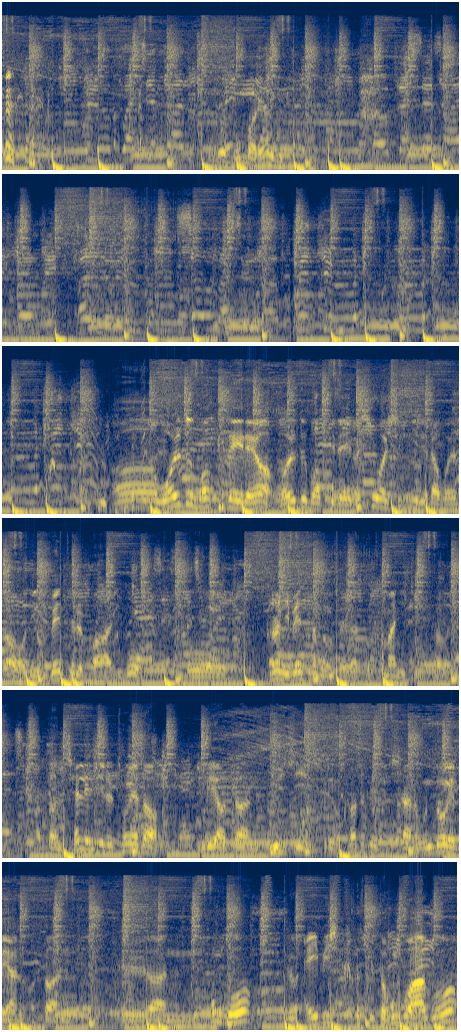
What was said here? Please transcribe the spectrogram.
이거 뭔 말이야 이거? 어 world burpee day래요. world burpee day가 10월 12일이라고 해서 어디 이벤트를 봐가지고 또 그런 이벤트를 보면 저희가 또 가만히 있지 못하거든요. 어떤 챌린지를 통해서 우리의 어떤 의지 그리고 크로스핏이라는 운동에 대한 어떤 그런 홍보 그리고 ABC 크로스핏도 홍보하고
